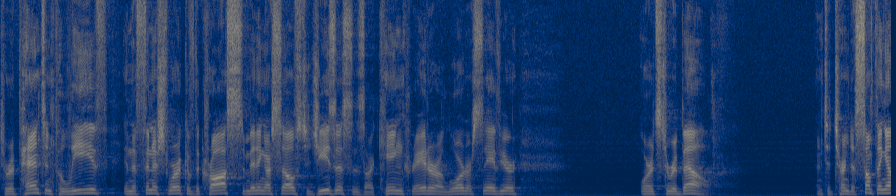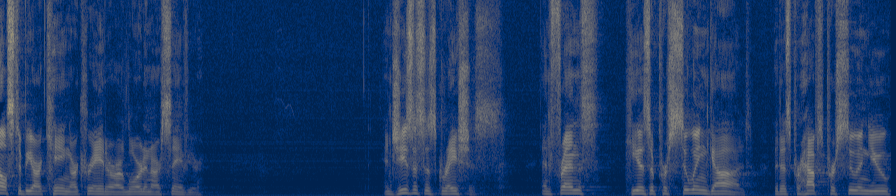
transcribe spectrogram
To repent and believe in the finished work of the cross, submitting ourselves to Jesus as our King, Creator, our Lord, our Savior, or it's to rebel and to turn to something else to be our King, our Creator, our Lord, and our Savior. And Jesus is gracious. And friends, He is a pursuing God that is perhaps pursuing you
